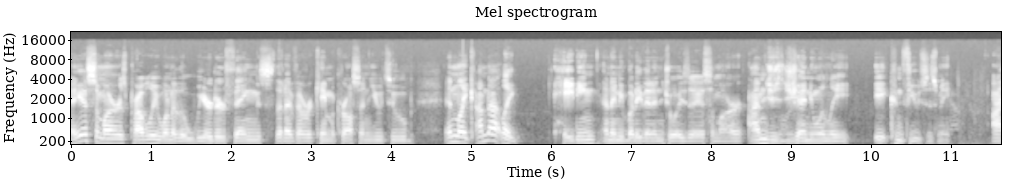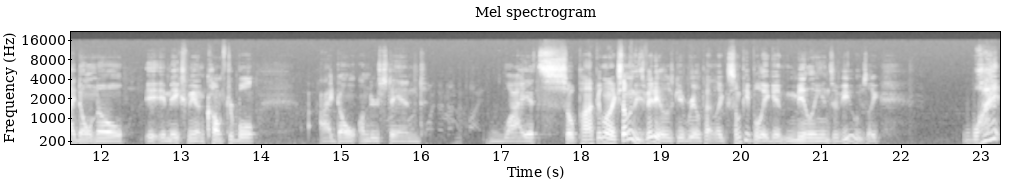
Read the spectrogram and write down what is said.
ASMR is probably one of the weirder things that I've ever came across on YouTube. And like I'm not like hating on anybody that enjoys ASMR. I'm just genuinely it confuses me. I don't know. It, it makes me uncomfortable. I don't understand why it's so popular. Like some of these videos get real like some people they get millions of views. Like what?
